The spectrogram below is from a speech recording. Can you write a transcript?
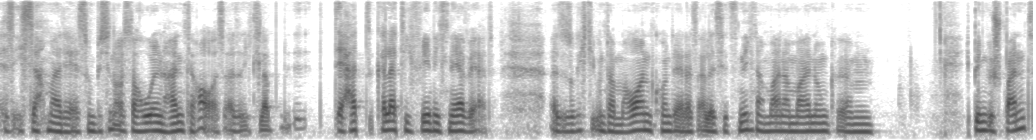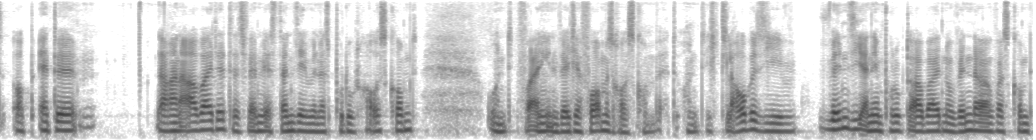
also ich sag mal, der ist so ein bisschen aus der hohlen Hand heraus. Also ich glaube, der hat relativ wenig Nährwert. Also so richtig untermauern konnte er das alles jetzt nicht, nach meiner Meinung. Ähm, ich bin gespannt, ob Apple daran arbeitet. Das werden wir erst dann sehen, wenn das Produkt rauskommt und vor allen Dingen in welcher Form es rauskommen wird. Und ich glaube, sie, wenn sie an dem Produkt arbeiten und wenn da irgendwas kommt,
